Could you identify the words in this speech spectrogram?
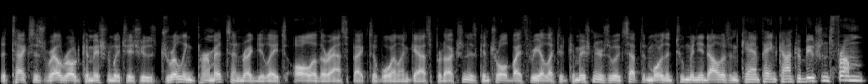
The Texas Railroad Commission, which issues drilling permits and regulates all other aspects of oil and gas production, is controlled by three elected commissioners who accepted more than $2 million in campaign contributions from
